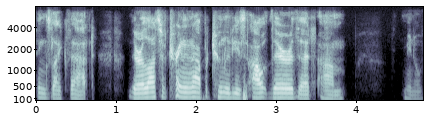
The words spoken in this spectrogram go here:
things like that. There are lots of training opportunities out there that, um, you know,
